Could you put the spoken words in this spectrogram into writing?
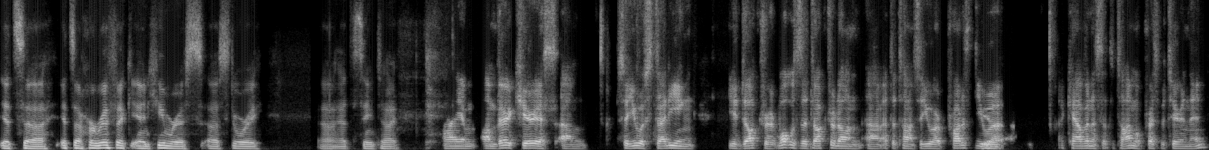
it's a it's a horrific and humorous uh, story uh, at the same time. I am. I'm very curious. Um, so you were studying your doctorate. What was the doctorate on um, at the time? So you were a Protestant. You yeah. were a Calvinist at the time, or Presbyterian then.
